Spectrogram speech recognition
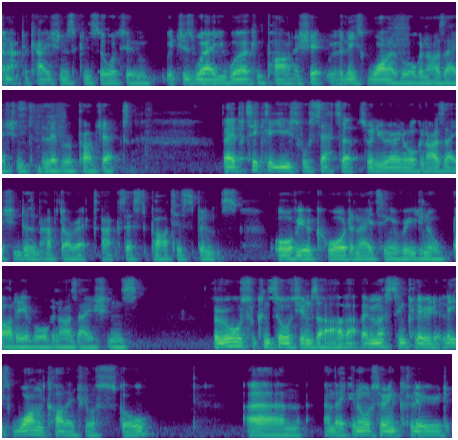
an application as a consortium, which is where you work in partnership with at least one other organisation to deliver a project. They're particularly useful setups when your own organisation doesn't have direct access to participants or if you're coordinating a regional body of organisations. The rules for consortiums are that they must include at least one college or school, um, and they can also include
